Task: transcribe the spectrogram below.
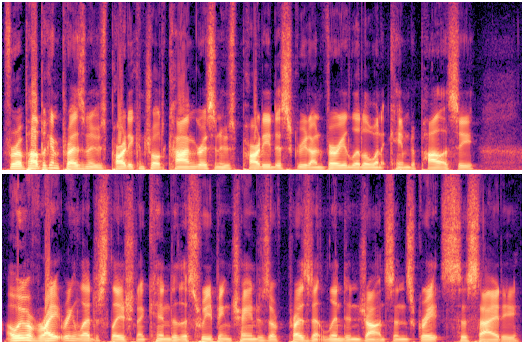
For a Republican president whose party controlled Congress and whose party disagreed on very little when it came to policy, a wave of right wing legislation akin to the sweeping changes of President Lyndon Johnson's Great Society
